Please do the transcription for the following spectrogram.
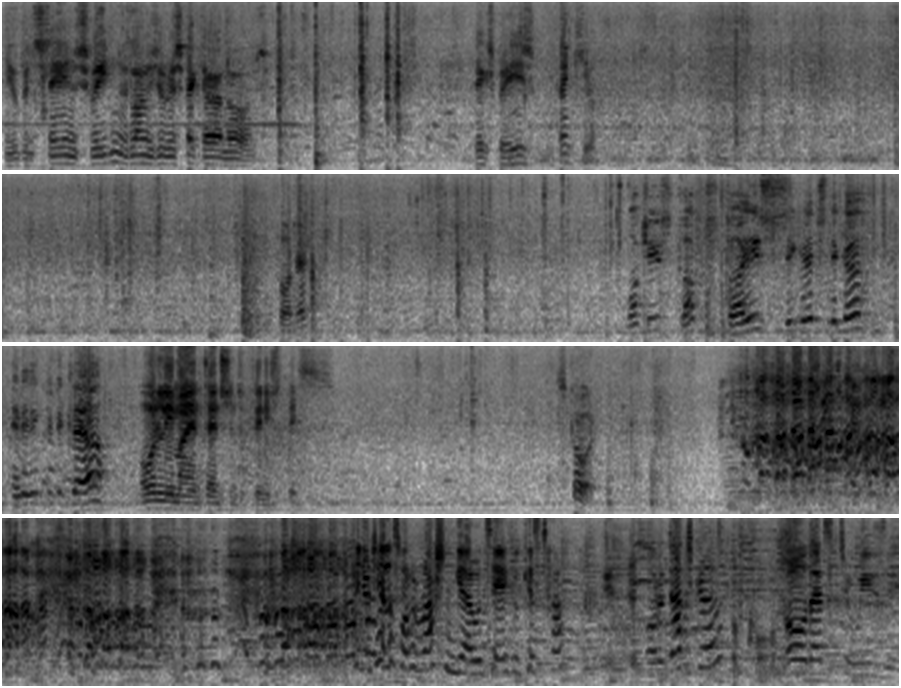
You can stay in Sweden as long as you respect our laws. Next, please. Thank you. Porter? Watches, clocks, toys, cigarettes, liquor, anything to declare? Only my intention to finish this. Score. Can you tell us what a Russian girl would say if you kissed her? Or a Dutch girl? Of course. Oh, that's too easy.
